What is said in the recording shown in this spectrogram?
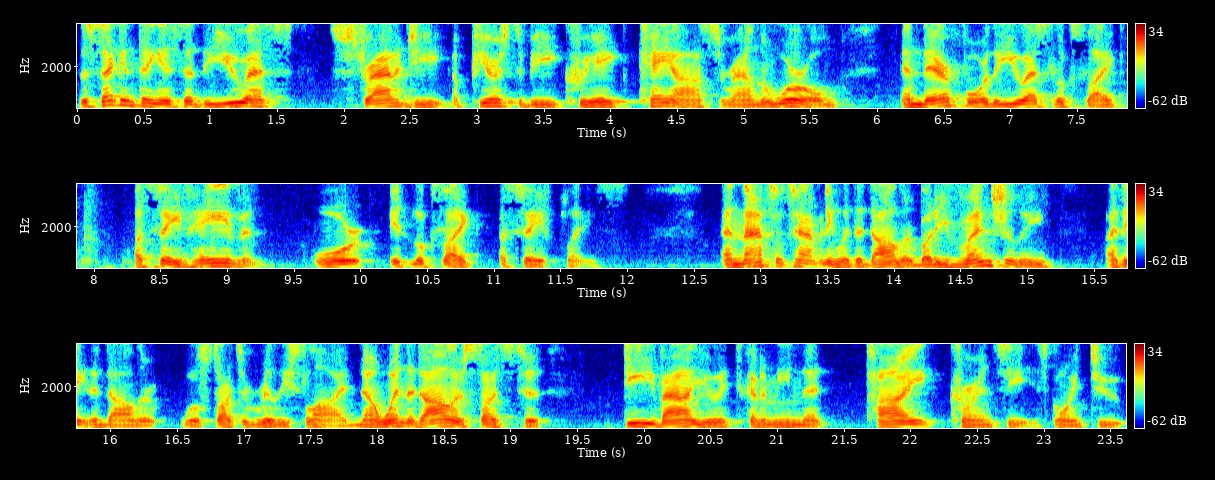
The second thing is that the US strategy appears to be create chaos around the world and therefore the US looks like a safe haven or it looks like a safe place. And that's what's happening with the dollar, but eventually I think the dollar will start to really slide. Now when the dollar starts to devalue, it's going to mean that Thai currency is going to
